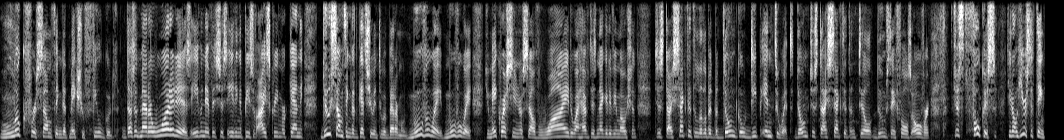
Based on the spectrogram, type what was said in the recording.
look for something that makes you feel good. Doesn't matter what it is, even if it's just eating a piece of ice cream or candy, do something that gets you into a better mood. Move away, move away. You may question yourself, why do I have this negative emotion? Just dissect it a little bit, but don't go deep into it. Don't just dissect it until doomsday falls over. Just focus you know, here's the thing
